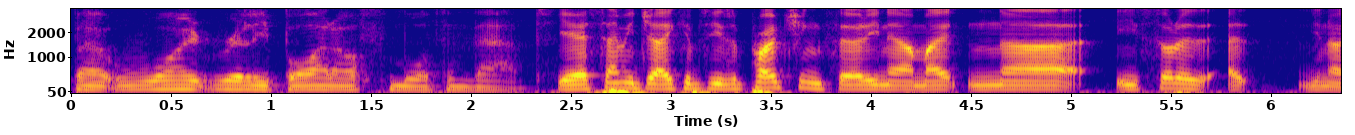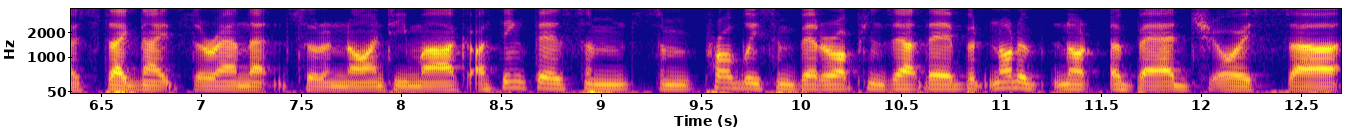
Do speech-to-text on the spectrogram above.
but won't really bite off more than that. Yeah, Sammy Jacobs, he's approaching 30 now, mate, and uh, he's sort of. You know, stagnates around that sort of 90 mark. I think there's some, some probably some better options out there, but not a not a bad choice uh,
